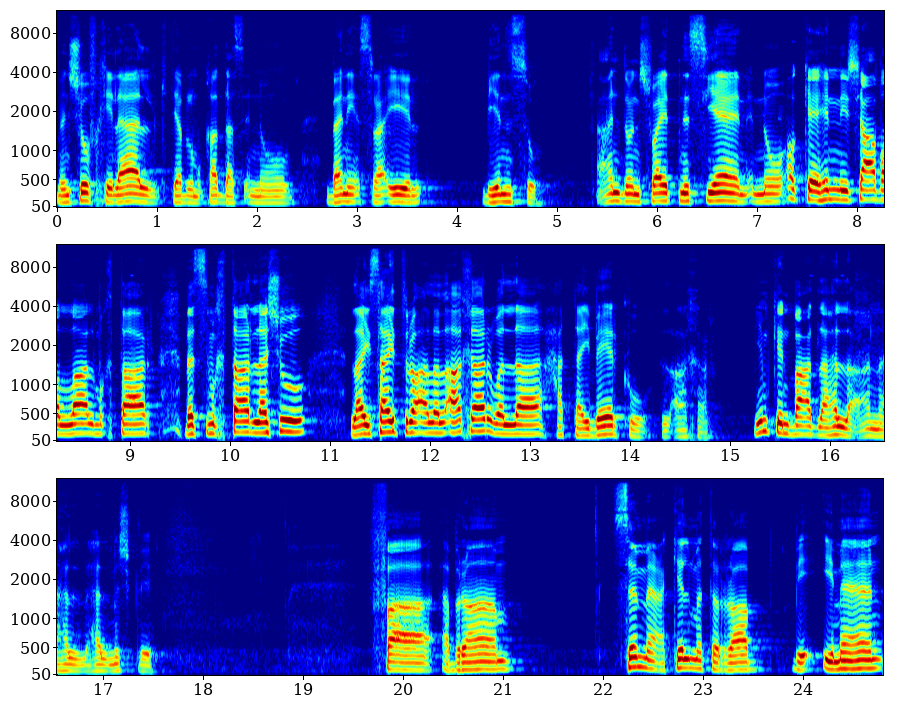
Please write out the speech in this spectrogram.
بنشوف خلال الكتاب المقدس إنه بني إسرائيل بينسوا. عندهم شوية نسيان إنه أوكي هني شعب الله المختار بس مختار لشو؟ ليسيطروا على الآخر ولا حتى يباركوا الآخر؟ يمكن بعد لهلأ عنا هالمشكلة. فأبرام سمع كلمة الرب بإيمان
